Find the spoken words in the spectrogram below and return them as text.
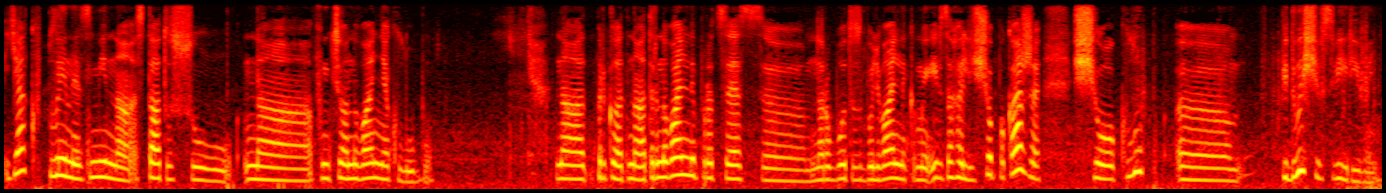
Як вплине зміна статусу на функціонування клубу? Наприклад, на тренувальний процес, е, на роботу з болівальниками, і взагалі, що покаже, що клуб е, підвищив свій рівень?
